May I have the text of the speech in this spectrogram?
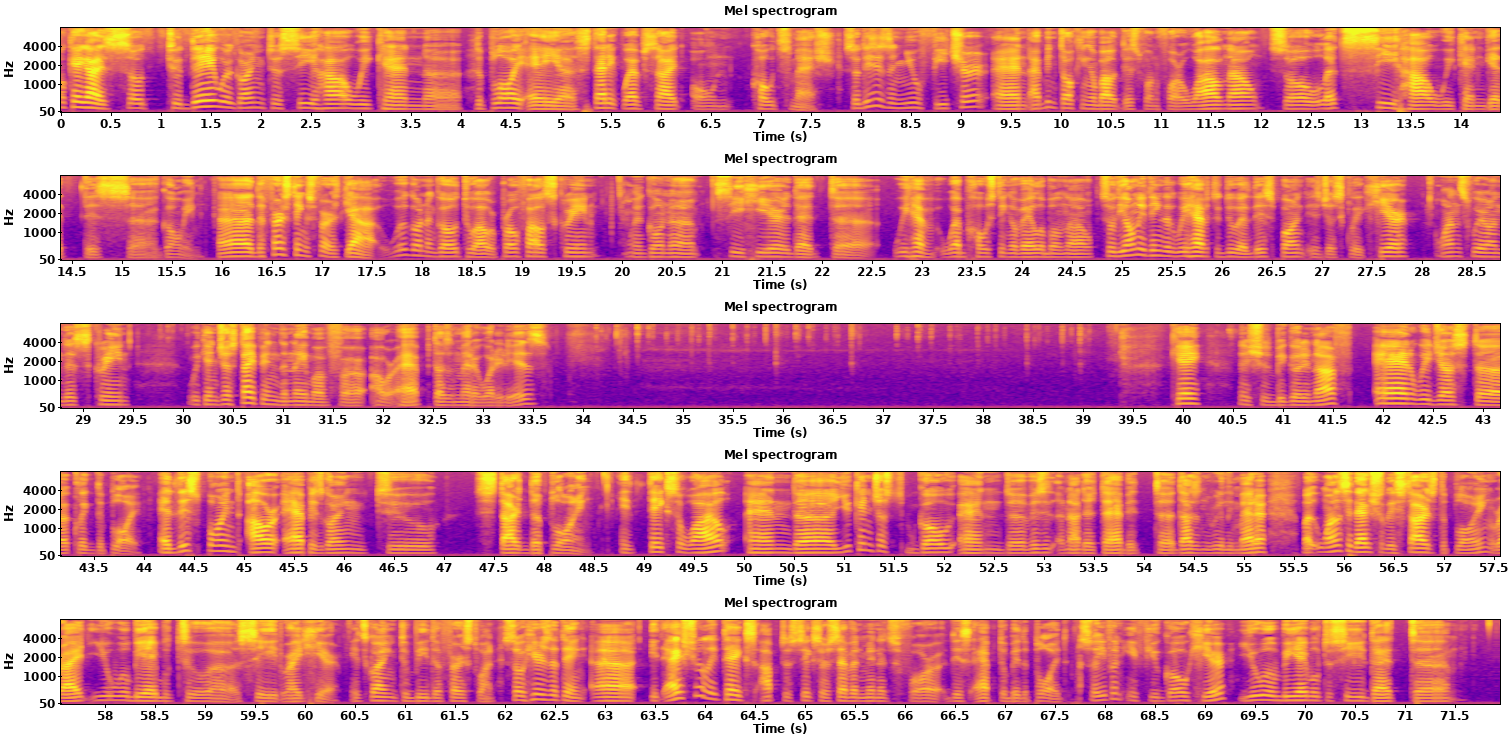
Okay guys, so today we're going to see how we can uh, deploy a uh, static website on CodeSmash. So this is a new feature and I've been talking about this one for a while now. So let's see how we can get this uh, going. Uh, the first things first, yeah, we're gonna go to our profile screen. We're gonna see here that uh, we have web hosting available now. So the only thing that we have to do at this point is just click here. Once we're on this screen, we can just type in the name of uh, our app doesn't matter what it is. Okay this should be good enough. And we just uh, click deploy. At this point our app is going to start deploying it takes a while and uh, you can just go and uh, visit another tab. It uh, doesn't really matter. But once it actually starts deploying right you will be able to uh, see it right here. It's going to be the first one. So here's the thing uh, it actually takes up to six or seven minutes for this app to be deployed. So even if you go here you will be able to see that uh,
